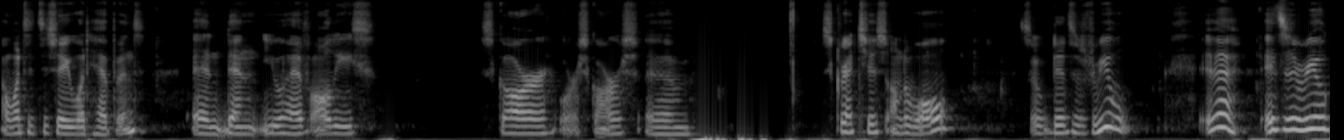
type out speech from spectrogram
I wanted to say what happened. And then you have all these scar or scars um, scratches on the wall. So that is real uh, it's a real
